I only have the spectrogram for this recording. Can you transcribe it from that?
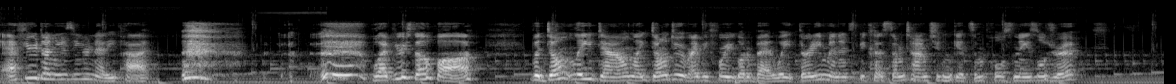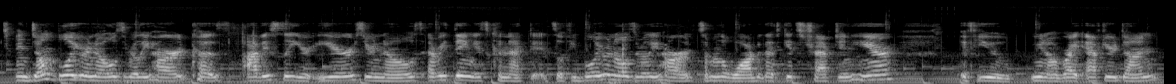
After you're done using your neti pot, wipe yourself off but don't lay down like don't do it right before you go to bed. Wait 30 minutes because sometimes you can get some post nasal drip. And don't blow your nose really hard because obviously your ears your nose everything is connected. So if you blow your nose really hard some of the water that gets trapped in here if you you know right after you're done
